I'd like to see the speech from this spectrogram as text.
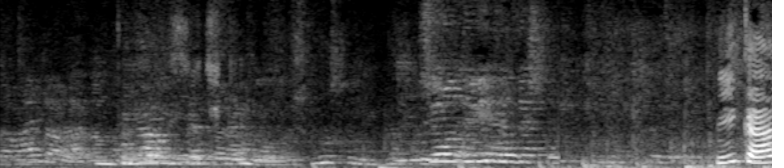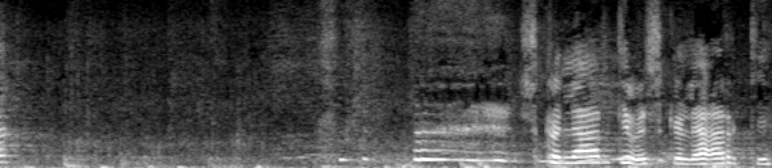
запам'ятали. Божечки. Все, дивіться, де ж Ніка. Школярки ви школярки.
